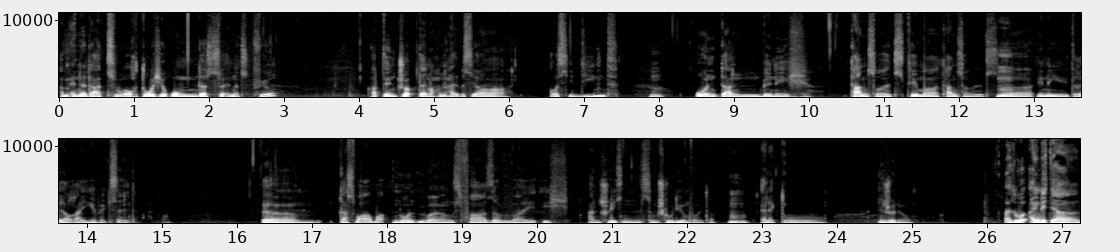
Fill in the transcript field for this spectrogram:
am Ende dazu auch durchgerungen, das zu Ende zu führen. Habe den Job dann noch ein halbes Jahr ausgedient. Und dann bin ich Tanzholz, Thema Tanzholz, äh, in die Dreherei gewechselt. Ähm, das war aber nur eine Übergangsphase, weil ich anschließend zum Studium wollte. Elektroingenieur. Also eigentlich der,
